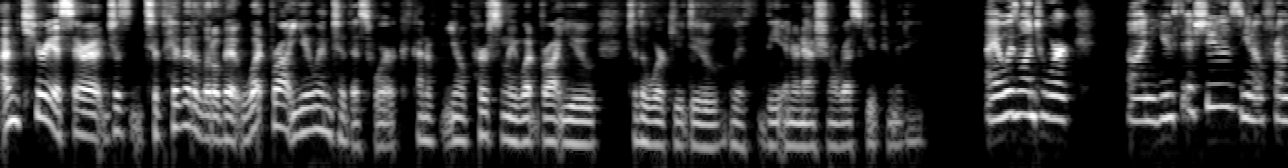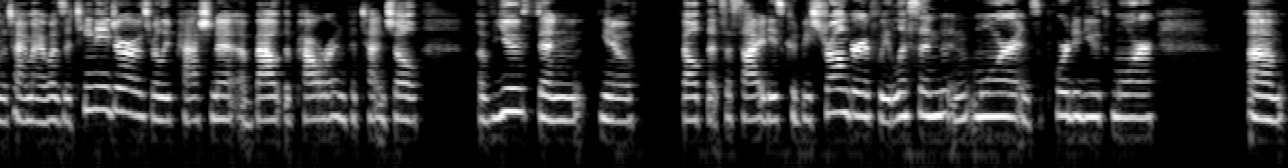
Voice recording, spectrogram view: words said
I'm curious, Sara, just to pivot a little bit, what brought you into this work? Kind of, you know, personally, what brought you to the work you do with the International Rescue Committee? I always wanted to work on youth issues. You know, from the time I was a teenager, I was really passionate about the power and potential of youth and, you know, felt that societies could be stronger if we listened and more and supported youth more. Um,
